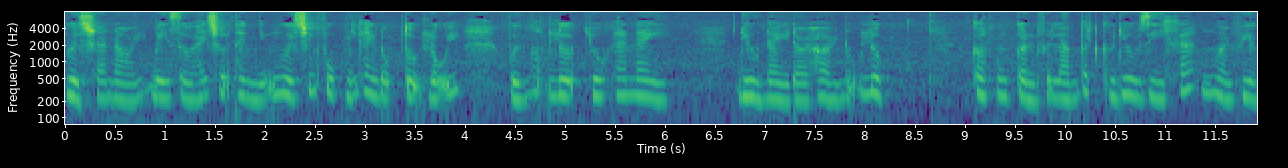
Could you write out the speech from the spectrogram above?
Người cha nói, bây giờ hãy trở thành những người chinh phục những hành động tội lỗi với ngọn lửa yoga này. Điều này đòi hỏi nỗ lực. Con không cần phải làm bất cứ điều gì khác ngoài việc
